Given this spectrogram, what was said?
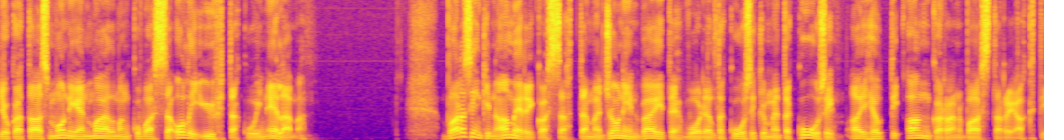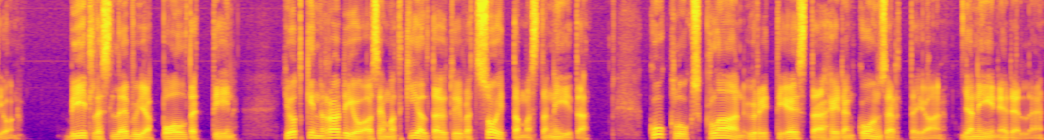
joka taas monien maailmankuvassa oli yhtä kuin elämä. Varsinkin Amerikassa tämä Johnin väite vuodelta 1966 aiheutti ankaran vastareaktion. Beatles-levyjä poltettiin, jotkin radioasemat kieltäytyivät soittamasta niitä – Ku Klux Klan yritti estää heidän konserttejaan ja niin edelleen.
